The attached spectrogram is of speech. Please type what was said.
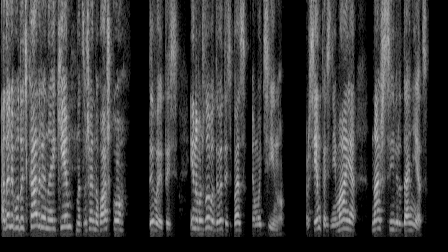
А далі будуть кадри, на які надзвичайно важко дивитись, і неможливо дивитись беземоційно. Росіянка знімає наш Сєвєродонецьк,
